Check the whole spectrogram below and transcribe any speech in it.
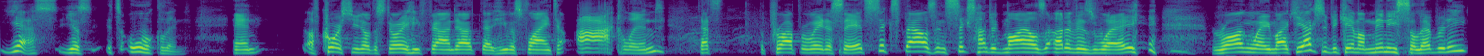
Yes, yes, it's Auckland. And of course, you know the story. He found out that he was flying to Auckland. That's the proper way to say it. 6,600 miles out of his way. Wrong way, Mike. He actually became a mini celebrity.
